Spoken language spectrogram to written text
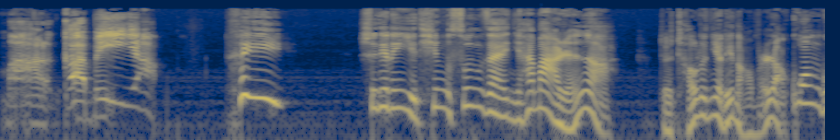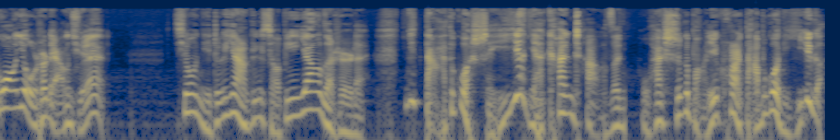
妈了个逼呀！”嘿，史殿林一听，孙子你还骂人啊？这朝着聂磊脑门啊，咣咣又是两拳。就你这个样，跟个小兵秧子似的，你打得过谁呀？你还看场子？我还十个绑一块打不过你一个。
